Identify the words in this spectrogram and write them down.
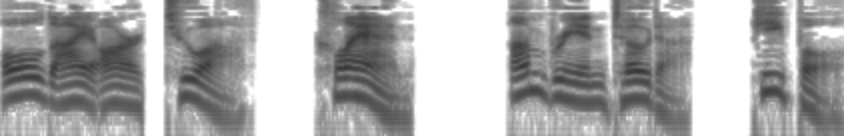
Old Ir, Tuoth, clan. Umbrian Tota, people.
